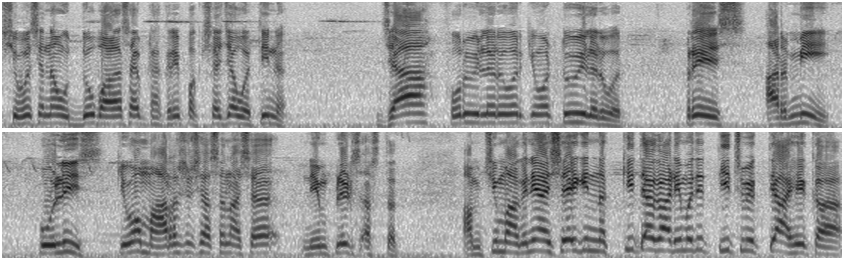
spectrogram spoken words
शिवसेना उद्धव बाळासाहेब ठाकरे पक्षाच्या वतीनं ज्या फोर व्हीलरवर किंवा टू व्हीलरवर प्रेस आर्मी पोलीस किंवा महाराष्ट्र शासन अशा नेमप्लेट्स असतात. आमची मागणी अशी आहे की नक्की त्या गाडीमध्ये तीच व्यक्ती आहे का?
